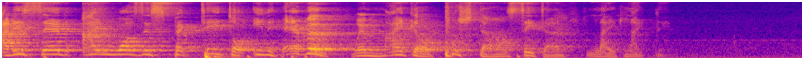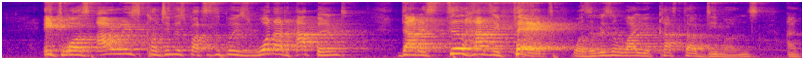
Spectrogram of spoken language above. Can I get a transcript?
And he said, I was a spectator in heaven when Michael pushed down Satan like lightning. It was aorist continuous participle, is what had happened that it still has effect was the reason why you cast out demons and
